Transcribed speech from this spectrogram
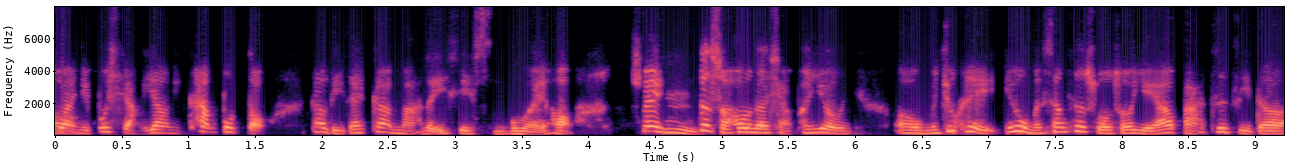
怪，你不想要，你看不懂到底在干嘛的一些行为哈。所以这时候呢，小朋友，呃，我们就可以，因为我们上厕所的时候也要把自己的，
